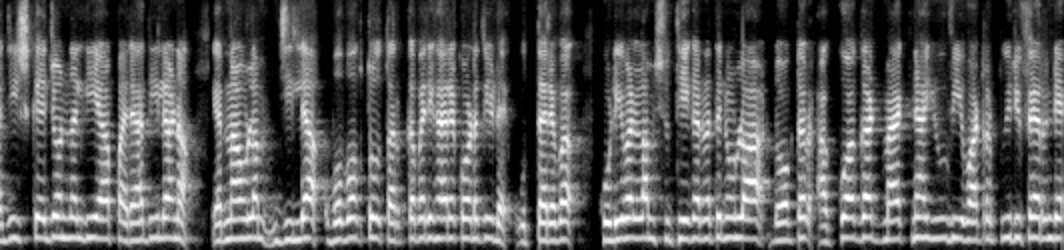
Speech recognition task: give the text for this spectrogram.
അജീഷ് കെ ജോൺ നൽകിയ പരാതിയിലാണ് എറണാകുളം ജില്ലാ ഉപഭോക്തൃ തർക്കപരിഹാര കോടതിയുടെ ഉത്തരവ്. കുടിവെള്ളം ശുദ്ധീകരണത്തിനുള്ള doctor aquaguard magna U V water പ്യൂരിഫയറിന്റെ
